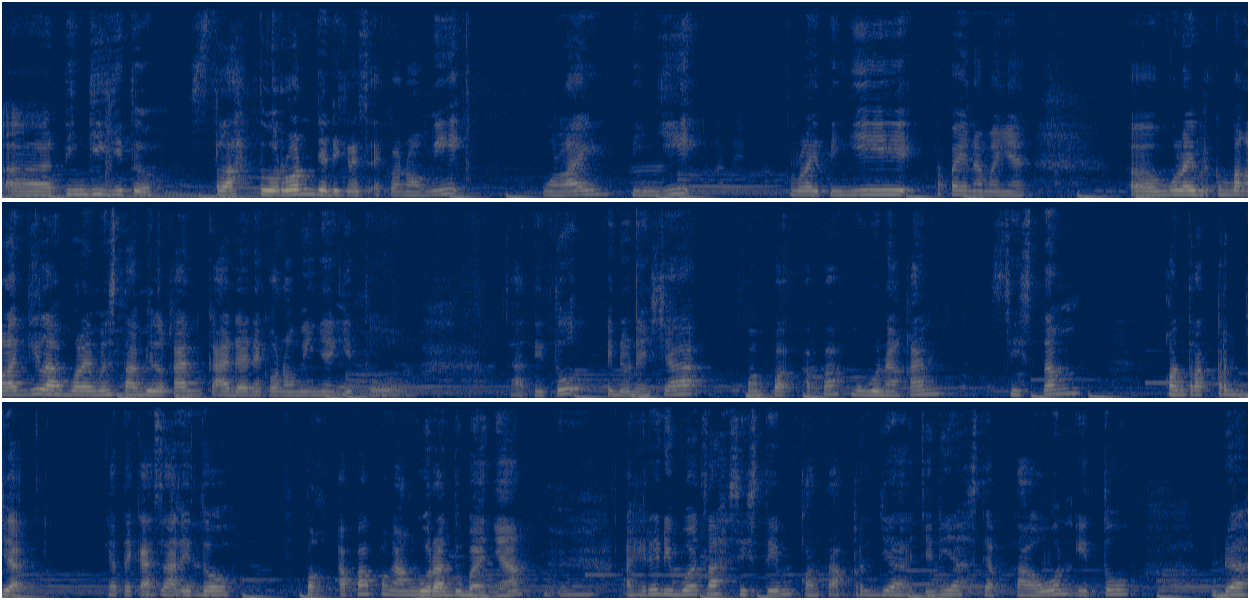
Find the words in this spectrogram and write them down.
eh, tinggi gitu. Setelah turun jadi krisis ekonomi mulai tinggi mulai tinggi apa ya namanya eh, mulai berkembang lagi lah mulai menstabilkan keadaan ekonominya gitu. Saat itu Indonesia apa menggunakan sistem kontrak kerja. Ketika saat itu pe- apa pengangguran tuh banyak. Mm-mm. akhirnya dibuatlah sistem kontrak kerja. Jadi ya setiap tahun itu udah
